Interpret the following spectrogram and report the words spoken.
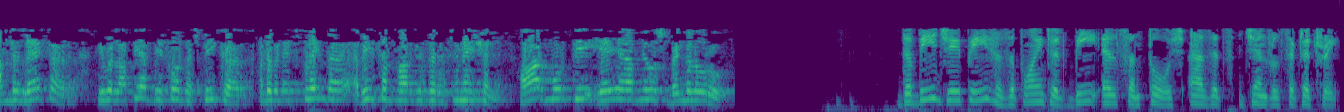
and later he will appear before the Speaker and will explain the reason for this resignation. R. Murthy, AIR News, Bengaluru. The BJP has appointed B.L. Santosh as its General Secretary.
